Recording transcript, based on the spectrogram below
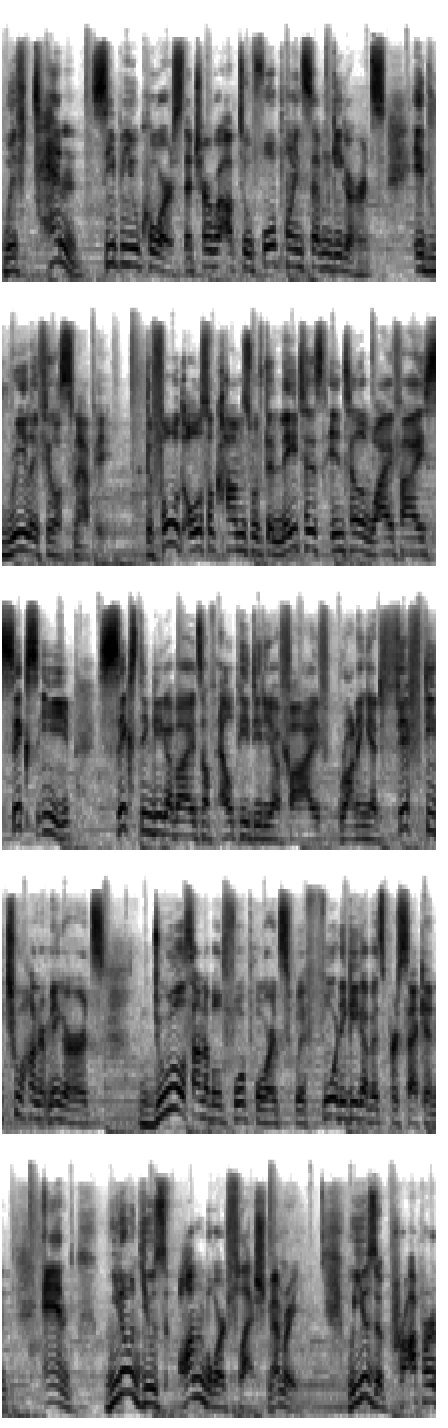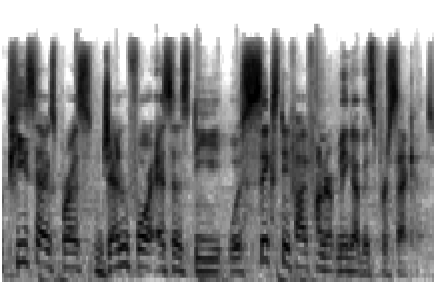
With 10 CPU cores that turbo up to 4.7 GHz, it really feels snappy. The Fold also comes with the latest Intel Wi-Fi 6E, 16 gigabytes of LPDDR5 running at 5200 MHz, dual Thunderbolt 4 ports with 40 gigabits per second, and we don't use onboard flash memory. We use a proper PCI Express Gen 4 SSD with 6500 megabits per second.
